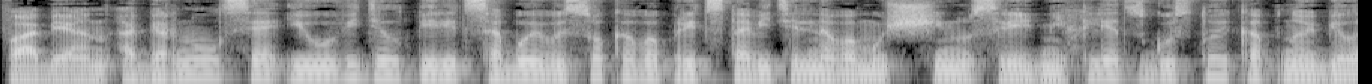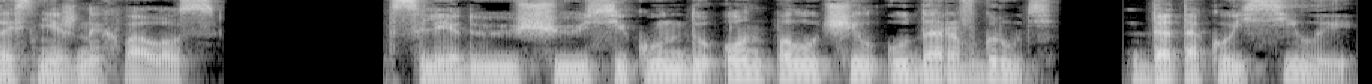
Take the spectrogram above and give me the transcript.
Фабиан обернулся и увидел перед собой высокого представительного мужчину средних лет с густой копной белоснежных волос. В следующую секунду он получил удар в грудь, до такой силы,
